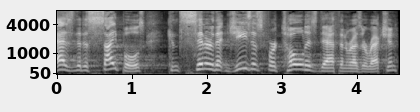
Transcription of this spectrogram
as the disciples consider that Jesus foretold his death and resurrection,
